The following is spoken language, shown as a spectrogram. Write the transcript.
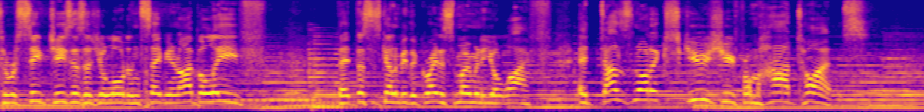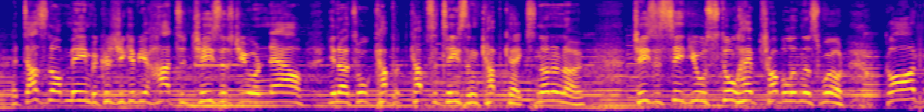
to receive Jesus as your Lord and Savior. And I believe that this is going to be the greatest moment of your life. It does not excuse you from hard times. It does not mean because you give your heart to Jesus, you are now, you know, it's all cup, cups of teas and cupcakes. No, no, no. Jesus said you will still have trouble in this world. God,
